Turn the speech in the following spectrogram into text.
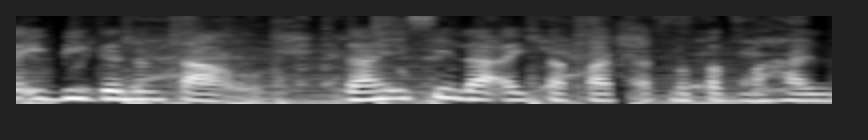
kaibigan ng tao dahil sila ay tapat at mapagmahal na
